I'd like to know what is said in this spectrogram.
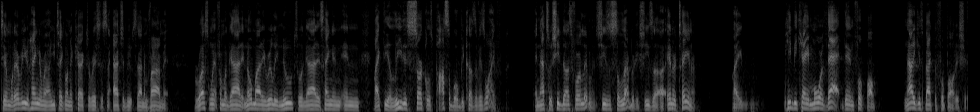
Tim, whatever you hang around, you take on the characteristics and attributes of that environment. Russ went from a guy that nobody really knew to a guy that's hanging in like the elitist circles possible because of his wife. And that's what she does for a living. She's a celebrity. She's a entertainer. Like he became more that than football. Now he gets back to football this year.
